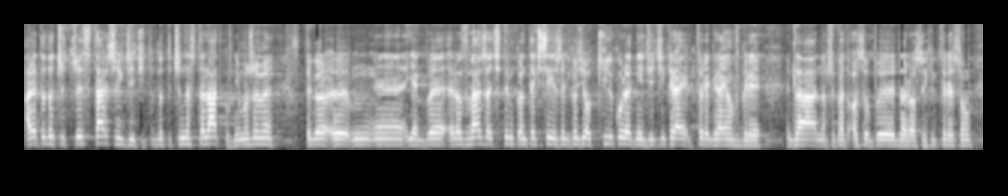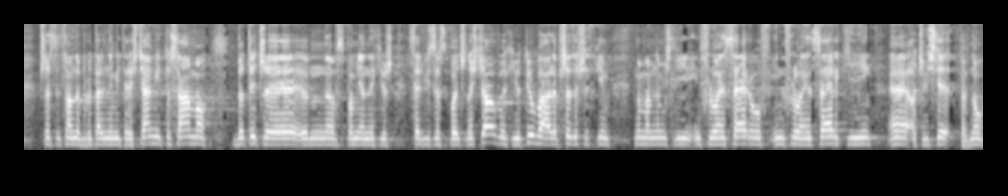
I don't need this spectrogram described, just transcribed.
ale to dotyczy starszych dzieci, to dotyczy nastolatków. Nie możemy tego e, mm, e, jakby rozważać w tym kontekście, jeżeli chodzi o kilkuletnie dzieci, które grają w gry dla na przykład osób e, dorosłych i które są przesycone brutalnymi treściami. To samo dotyczy no, wspomnianych już serwisów społecznościowych, YouTube'a, ale przede wszystkim no, mam na myśli influencerów, influencerki, oczywiście pewną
